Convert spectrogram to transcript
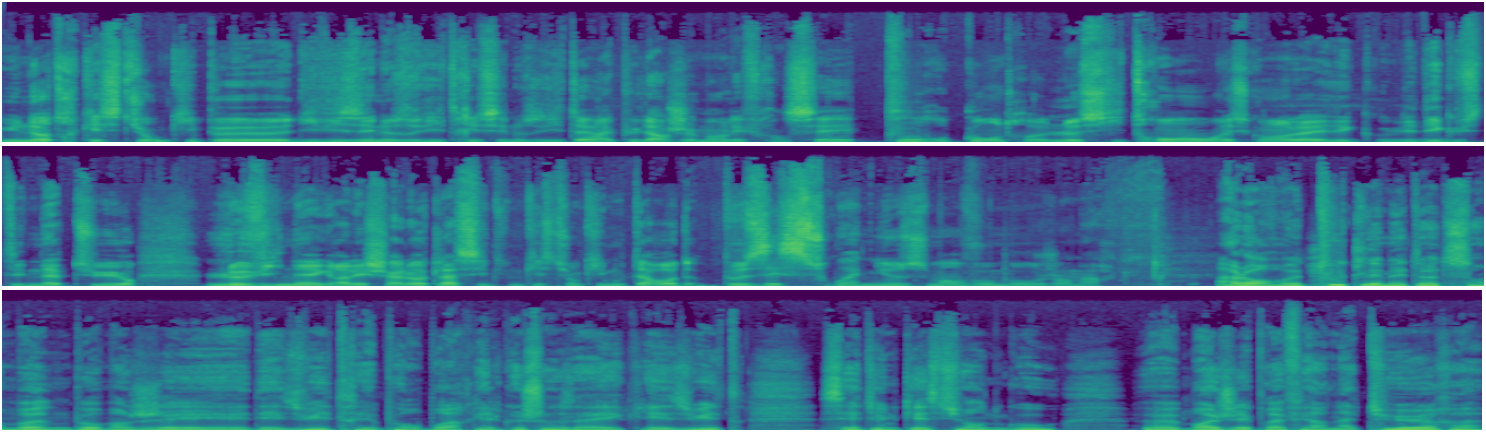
Une autre question qui peut diviser nos auditrices et nos auditeurs, et plus largement les Français, pour ou contre le citron? Est-ce qu'on va les déguster nature? Le vinaigre à l'échalote? Là, c'est une question qui nous taraude. Pesez soigneusement vos mots, Jean-Marc. Alors, euh, toutes les méthodes sont bonnes pour manger des huîtres et pour boire quelque chose avec les huîtres. C'est une question de goût. Euh, moi, je préfère nature.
